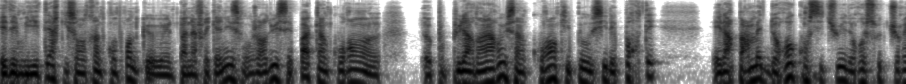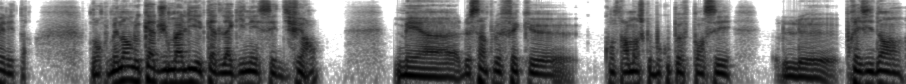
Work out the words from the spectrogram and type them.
et des militaires qui sont en train de comprendre que le panafricanisme aujourd'hui c'est pas qu'un courant euh, populaire dans la rue, c'est un courant qui peut aussi les porter et leur permettre de reconstituer, de restructurer l'État. Donc maintenant le cas du Mali et le cas de la Guinée c'est différent, mais euh, le simple fait que contrairement à ce que beaucoup peuvent penser, le président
